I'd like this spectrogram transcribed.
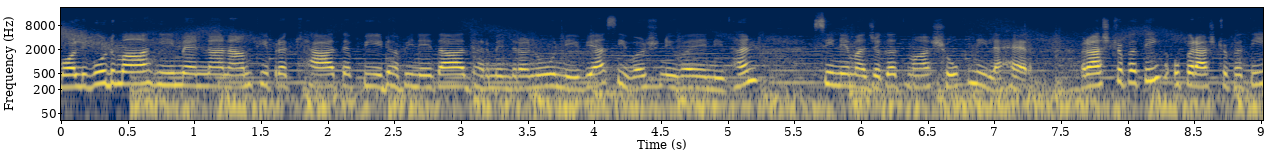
બોલિવૂડમાં હીમેનના નામથી પ્રખ્યાત પીઢ અભિનેતા ધર્મેન્દ્રનું નેવ્યાસી વર્ષની વયે નિધન સિનેમા જગતમાં શોકની લહેર. રાષ્ટ્રપતિ, ઉપરાષ્ટ્રપતિ,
